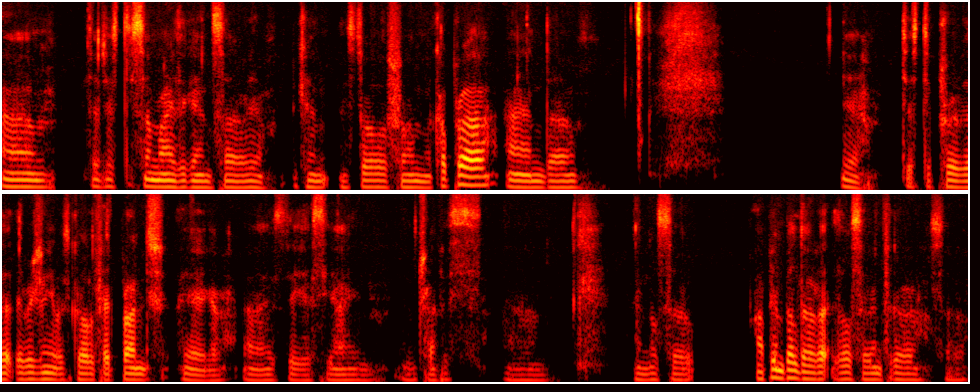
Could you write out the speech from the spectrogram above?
um, so just to summarize again, so yeah, you can install from Copr and uh, yeah, just to prove that originally it was called Fed Branch, here you go, uh, the CI in, in Travis. Um, and also Appium Builder is also in Fedora, so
